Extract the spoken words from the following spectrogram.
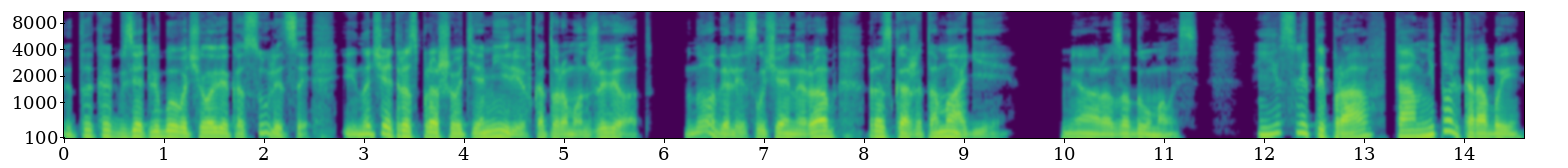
Это как взять любого человека с улицы и начать расспрашивать о мире, в котором он живет. Много ли случайный раб расскажет о магии? Мяра задумалась. Если ты прав, там не только рабы.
